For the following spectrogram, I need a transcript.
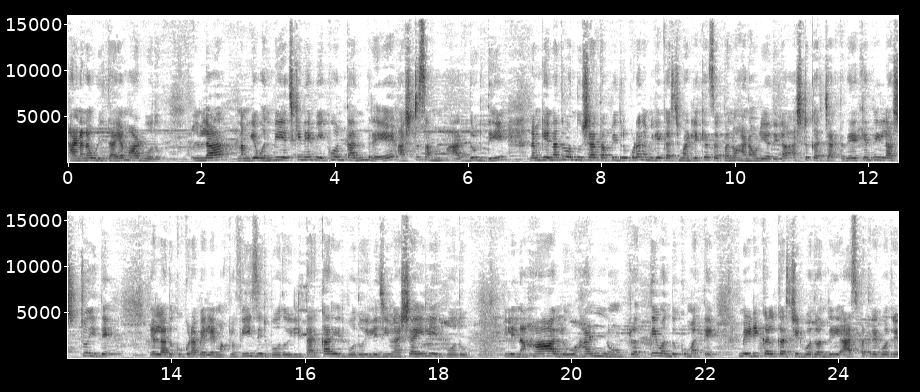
ಹಣನ ಉಳಿತಾಯ ಮಾಡ್ಬೋದು. ಇಲ್ಲ, ನಮಗೆ ಒನ್ ಬಿ ಎಚ್ ಕೆನೇ ಬೇಕು ಅಂತ ಅಂದರೆ ಅಷ್ಟು ಸಮ್ ದುಡ್ದು ನಮ್ಗೆ ಏನಾದರೂ ಒಂದು ಹುಷಾರು ತಪ್ಪಿದ್ರು ಕೂಡ ನಮಗೆ ಖರ್ಚು ಮಾಡಲಿಕ್ಕೆ ಸ್ವಲ್ಪನೂ ಹಣ ಉಳಿಯೋದಿಲ್ಲ. ಅಷ್ಟು ಖರ್ಚಾಗ್ತದೆ. ಯಾಕೆಂದರೆ ಇಲ್ಲಿ ಅಷ್ಟು ಇದೆ. ಎಲ್ಲದಕ್ಕೂ ಕೂಡ ಬೆಲೆ ಮಕ್ಕಳು ಫೀಸ್ ಇರ್ಬೋದು, ಇಲ್ಲಿ ತರಕಾರಿ ಇರ್ಬೋದು, ಇಲ್ಲಿ ಜೀವನ ಶೈಲಿ ಇರ್ಬೋದು, ಇಲ್ಲಿನ ಹಾಲು, ಹಣ್ಣು ಪ್ರತಿಯೊಂದಕ್ಕೂ ಮತ್ತು ಮೆಡಿಕಲ್ ಖರ್ಚಿಡ್ಬೋದು ಅಂದರೆ ಆಸ್ಪತ್ರೆಗೆ ಹೋದರೆ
